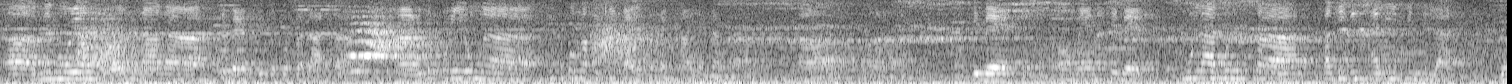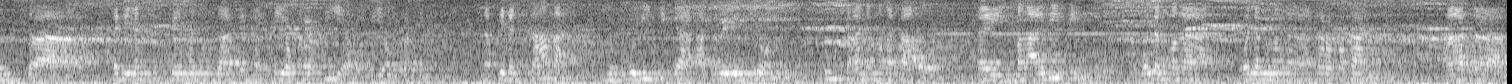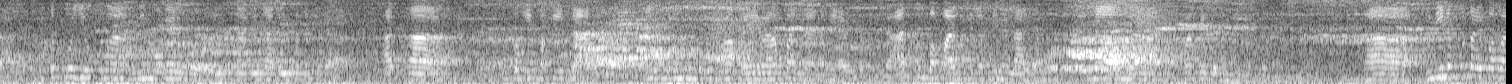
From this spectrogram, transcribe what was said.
ah, Memorial Hall ng ah, Tibet dito po sa Lhasa. Ah, ito po yung ah, dito po makikita yung kasaysayan ng ah, ah, mga- ng Tibet, yung mamamayan ng Tibet mula dun sa pagiging alipin nila dun sa kanilang sistema nung dati na theocracy o theocracy na pinagsama yung politika at relihiyon kung saan ang mga tao ay mga alipin, walang mga walang mga karapatan. At ah, ito po yung ah, memorial hall na inalay sa kanila at uh, itong ipakita yung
